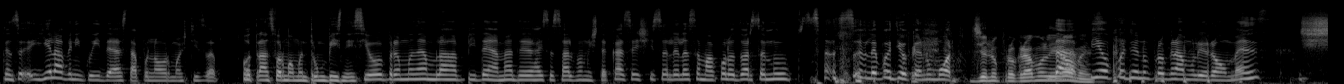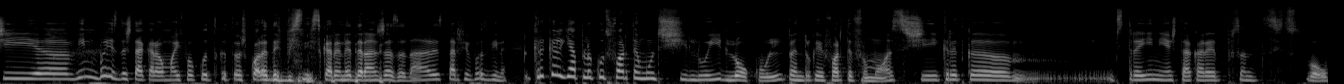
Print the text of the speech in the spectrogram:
Când se, el a venit cu ideea asta până la urmă, știi, să o transformăm într-un business. Eu rămâneam la ideea mea de hai să salvăm niște case și să le lăsăm acolo doar să nu, să, să le văd eu că nu mor. Genul programului da, romance. eu pe genul programului Romance și uh, vin băieți de ăștia care au mai făcut câte o școală de business care ne deranjează, dar în rest ar fi fost bine. Cred că i-a plăcut foarte mult și lui locul, pentru că e foarte frumos și cred că străinii ăștia care sunt o-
